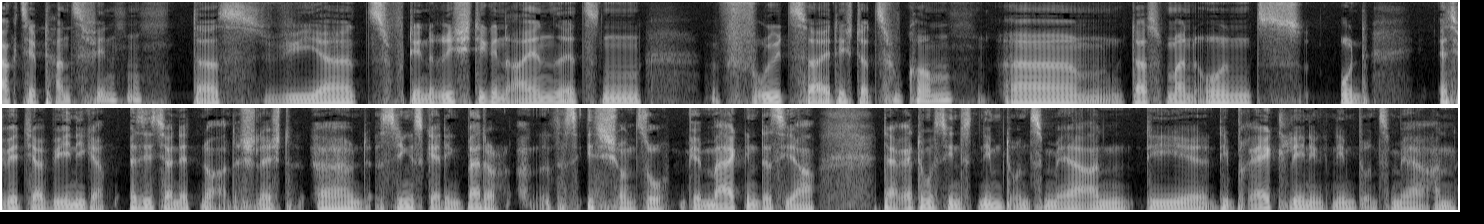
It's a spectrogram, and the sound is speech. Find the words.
Akzeptanz finden, dass wir zu den richtigen Einsätzen frühzeitig dazukommen, ähm, dass man uns und es wird ja weniger. Es ist ja nicht nur alles schlecht. Uh, things getting better. Das ist schon so. Wir merken das ja. Der Rettungsdienst nimmt uns mehr an. Die, die Präklinik nimmt uns mehr an.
